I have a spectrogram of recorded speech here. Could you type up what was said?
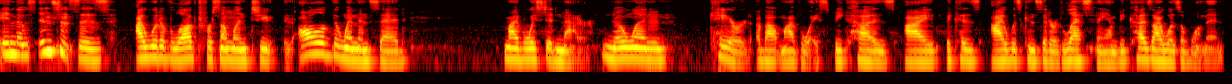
in those instances i would have loved for someone to all of the women said my voice didn't matter. No one mm. cared about my voice because I because I was considered less than because I was a woman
